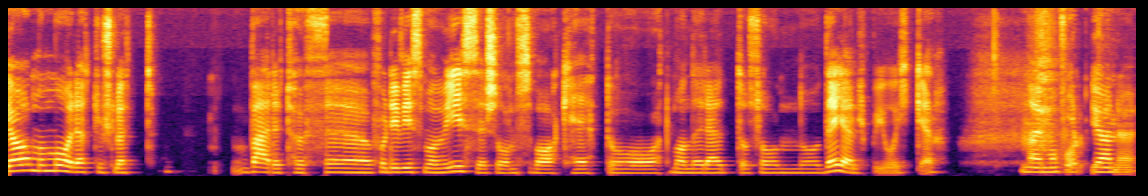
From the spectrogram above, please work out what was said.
ja, man må rett og slett være tøff. Eh, fordi hvis man viser sånn svakhet og at man er redd og sånn, og det hjelper jo ikke. Nei, man får gjerne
